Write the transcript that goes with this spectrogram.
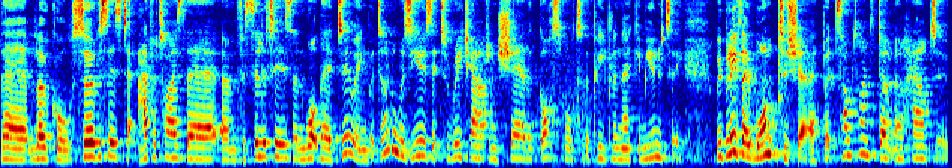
their local services, to advertise their um, facilities and what they're doing, but don't always use it to reach out and share the gospel to the people in their community. We believe they want to share, but sometimes don't know how to.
